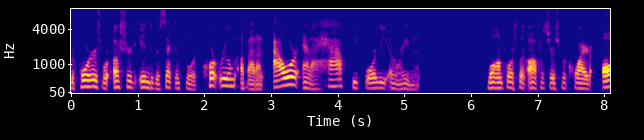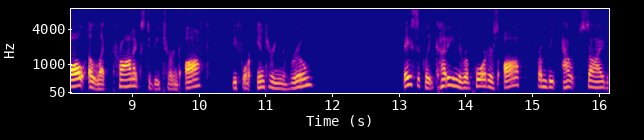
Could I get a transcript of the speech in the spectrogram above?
Reporters were ushered into the second floor courtroom about an hour and a half before the arraignment. Law enforcement officers required all electronics to be turned off before entering the room, basically cutting the reporters off from the outside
